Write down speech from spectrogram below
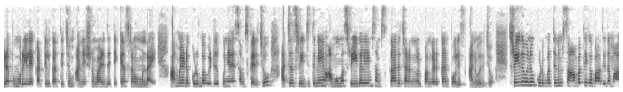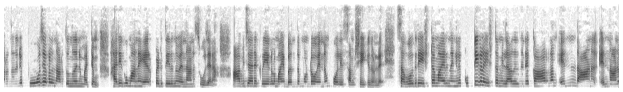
കിടപ്പുമുറിയിലെ കട്ടിൽ കത്തിച്ചും അന്വേഷണം വഴിതെറ്റിക്കാൻ ശ്രമമുണ്ടായി. അമ്മയുടെ കുടുംബ വീട്ടിൽ കുഞ്ഞിനെ സംസ്കരിച്ചു. അച്ഛൻ ശ്രീജിത്തിനെയും അമ്മൂമ്മ ശ്രീകലയും സംസ്കാര ചടങ്ങുകൾ പങ്കെടുക്കാൻ പോലീസ് അനുവദിച്ചു. ശ്രീധുവിനും കുടുംബത്തിനും സാമ്പത്തിക ബാധ്യത മാറുന്നതിന് പൂജകൾ നടത്തുന്നതിനും മറ്റും ഹരികുമാറിനെ ഏർപ്പെടുത്തിയിരുന്നു എന്നാണ് സൂചന. ആഭിചാര ക്രിയകളുമായി ബന്ധമുണ്ടോ എന്നും പോലീസ് സംശയിക്കുന്നുണ്ട്. സഹോദരി ഇഷ്ടമായിരുന്നെങ്കിലും കുട്ടികളെ ഇഷ്ടമില്ലാതിരുന്നതിന്റെ കാരണം എന്താണ് എന്നാണ്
